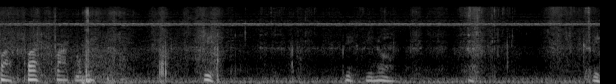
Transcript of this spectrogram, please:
ปาดปาดปาดมาเลยพี่พี่พี่น้องพี่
